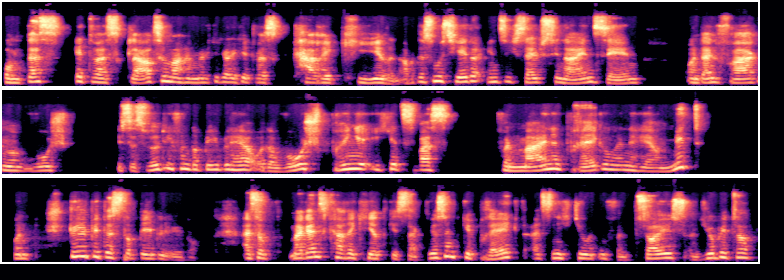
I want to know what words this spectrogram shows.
Um das etwas klar zu machen, möchte ich euch etwas karikieren. Aber das muss jeder in sich selbst hineinsehen und dann fragen, wo ist es wirklich von der Bibel her oder wo springe ich jetzt was von meinen Prägungen her mit und stülpe das der Bibel über. Also mal ganz karikiert gesagt, wir sind geprägt als Nichtjuden von Zeus und Jupiter,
